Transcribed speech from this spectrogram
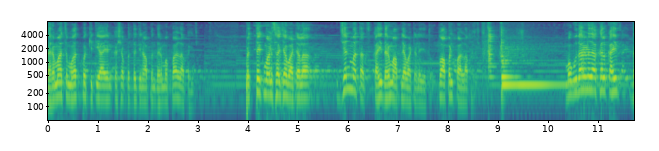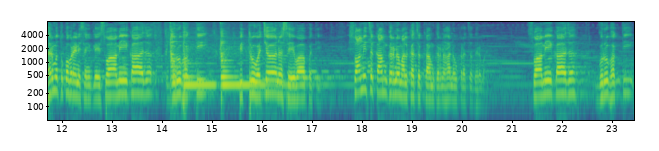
धर्माचं महत्त्व किती आहे आणि कशा पद्धतीने आपण धर्म पाळला पाहिजे. प्रत्येक माणसाच्या वाट्याला जन्मताच काही धर्म आपल्या वाट्याला येतो तो आपण पाळला पाहिजे. मग उदाहरण दाखल. काही धर्म तुकोबऱ्याने सांगितले. स्वामी काज गुरुभक्ती पितृवचन सेवापती. स्वामीचं काम करणं मालकाचं काम करणं हा नोकराचा धर्म आहे. स्वामी काज गुरुभक्ती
